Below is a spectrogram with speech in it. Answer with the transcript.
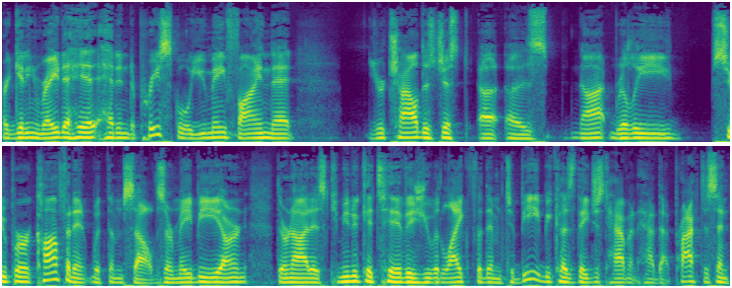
are getting ready to hit, head into preschool, you may find that your child is just uh, is not really super confident with themselves or maybe aren't they're not as communicative as you would like for them to be because they just haven't had that practice and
